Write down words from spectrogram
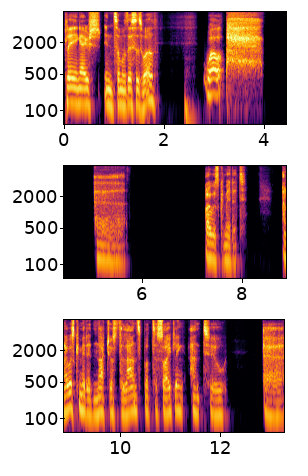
playing out in some of this as well? Well, uh, I was committed. And I was committed not just to Lance, but to cycling and to uh,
